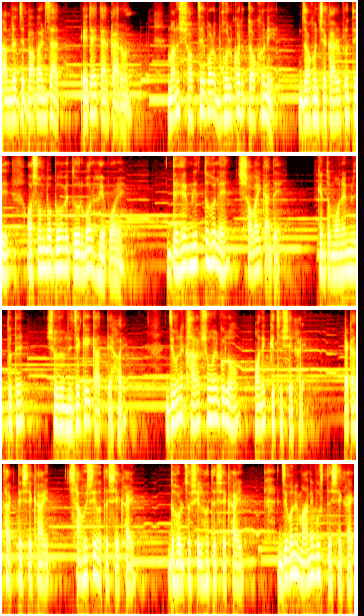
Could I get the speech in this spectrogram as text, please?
আমরা যে বাবার জাত, এটাই তার কারণ। মানুষ সবচেয়ে বড় ভুল করে তখনই, যখন সে কারোর প্রতি অসম্ভবভাবে দুর্বল হয়ে পড়ে। দেহের মৃত্যু হলে সবাই কাঁদে, কিন্তু মনের মৃত্যুতে শুধু নিজেকেই কাঁদতে হয়। জীবনে খারাপ সময়গুলো অনেক কিছু শেখায়। একা থাকতে শেখায়, সাহসী হতে শেখায়, ধৈর্যশীল হতে শেখায়, জীবনে মানে বুঝতে শেখায়,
